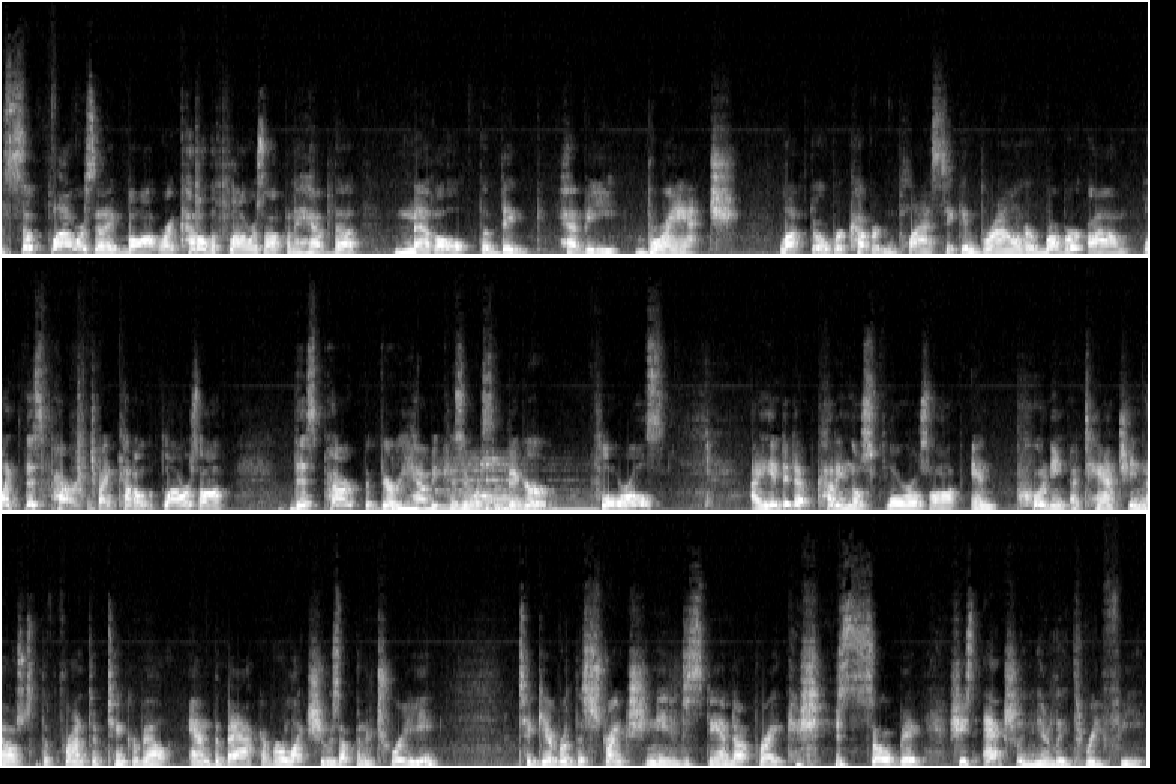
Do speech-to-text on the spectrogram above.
silk flowers that I bought where I cut all the flowers off and I have the metal, the big heavy branch left over covered in plastic and brown or rubber, um, like this part. If I cut all the flowers off, this part, but very heavy because there were some bigger florals. I ended up cutting those florals off and putting, attaching those to the front of Tinkerbell and the back of her like she was up in a tree to give her the strength she needed to stand upright because she's so big. She's actually nearly three feet.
